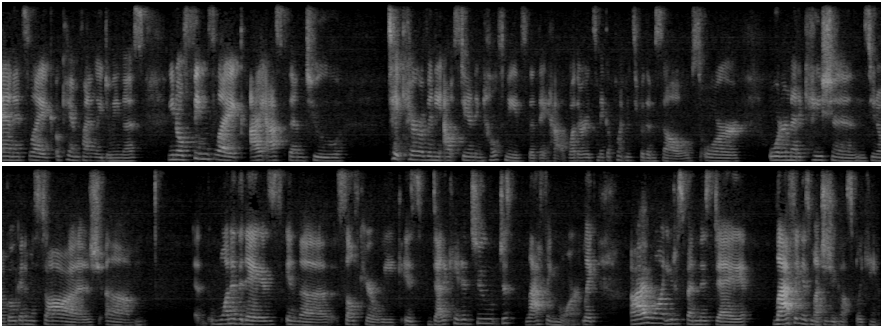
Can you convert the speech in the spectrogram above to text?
and it's like, okay, I'm finally doing this. You know, things like I ask them to take care of any outstanding health needs that they have, whether it's make appointments for themselves or order medications, you know, go get a massage, um, one of the days in the self care week is dedicated to just laughing more. Like, I want you to spend this day laughing as much as you possibly can.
